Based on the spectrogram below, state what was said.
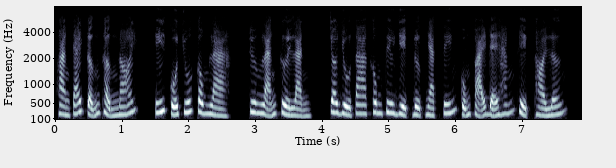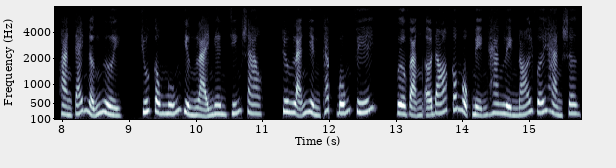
Hoàng cái cẩn thận nói, ý của chúa công là, Trương Lãng cười lạnh, cho dù ta không tiêu diệt được nhạc tiếng cũng phải để hắn thiệt thòi lớn. Hoàng cái ngẩn người, chúa công muốn dừng lại nên chiến sao? Trương Lãng nhìn khắp bốn phía, vừa vặn ở đó có một miệng hang liền nói với Hàng Sơn,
